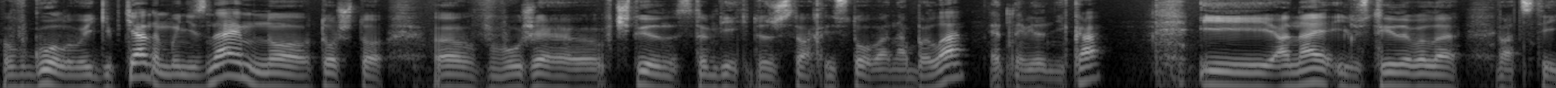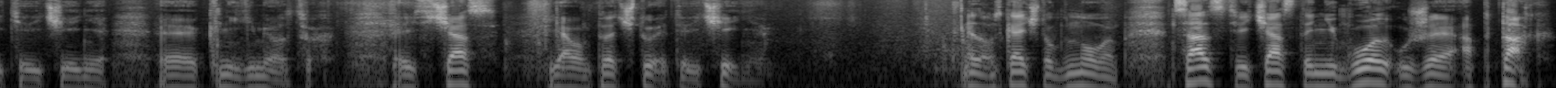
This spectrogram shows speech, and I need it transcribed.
в голову египтянам, мы не знаем, но то, что э, в, уже в XIV веке до Рождества Христова она была, это наверняка. И она иллюстрировала 23 речение э, книги мертвых. И сейчас я вам прочту это речение. Это вам сказать, что в новом царстве часто не гор уже, а птах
